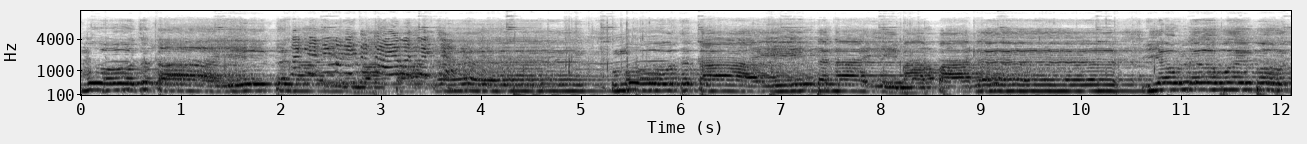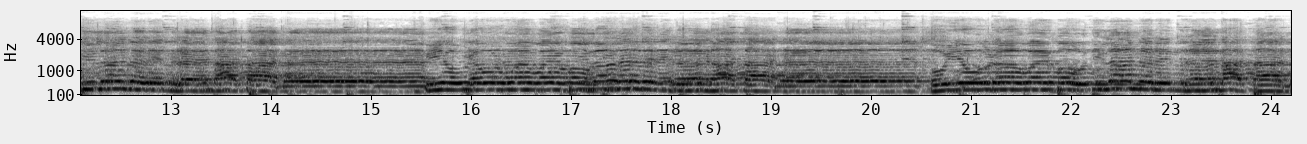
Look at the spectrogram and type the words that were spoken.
मोजता येत नाही. मापान मोजता येत नाही मापान. एवढं वैभव दिलं नरेंद्र नातान एवढं वैभव दिलं नरेंद्र नातान हो एवढं वैभव दिलं नरेंद्र नातान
